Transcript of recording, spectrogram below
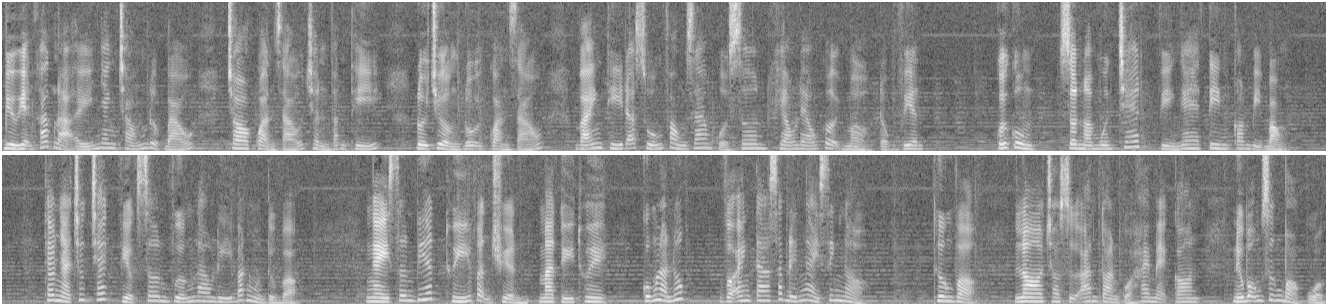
Biểu hiện khác lạ ấy nhanh chóng được báo cho quản giáo Trần Văn Thí, đội trưởng đội quản giáo và anh Thí đã xuống phòng giam của Sơn khéo léo gợi mở động viên. Cuối cùng, Sơn nói muốn chết vì nghe tin con bị bỏng. Theo nhà chức trách, việc Sơn vướng lao lý bắt nguồn từ vợ. Ngày Sơn biết Thúy vận chuyển ma túy thuê cũng là lúc vợ anh ta sắp đến ngày sinh nở. Thương vợ, lo cho sự an toàn của hai mẹ con, nếu bỗng dưng bỏ cuộc,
